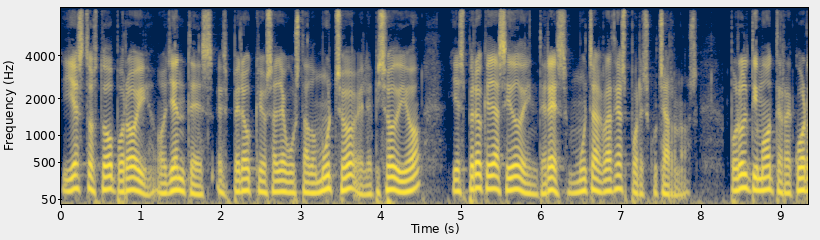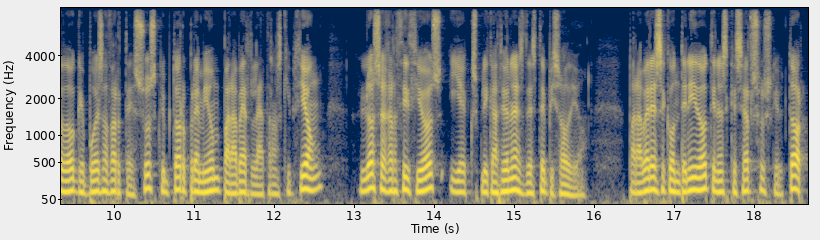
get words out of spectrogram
Y esto es todo por hoy, oyentes. Espero que os haya gustado mucho el episodio y espero que haya sido de interés. Muchas gracias por escucharnos. Por último, te recuerdo que puedes hacerte suscriptor premium para ver la transcripción, los ejercicios y explicaciones de este episodio. Para ver ese contenido tienes que ser suscriptor.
